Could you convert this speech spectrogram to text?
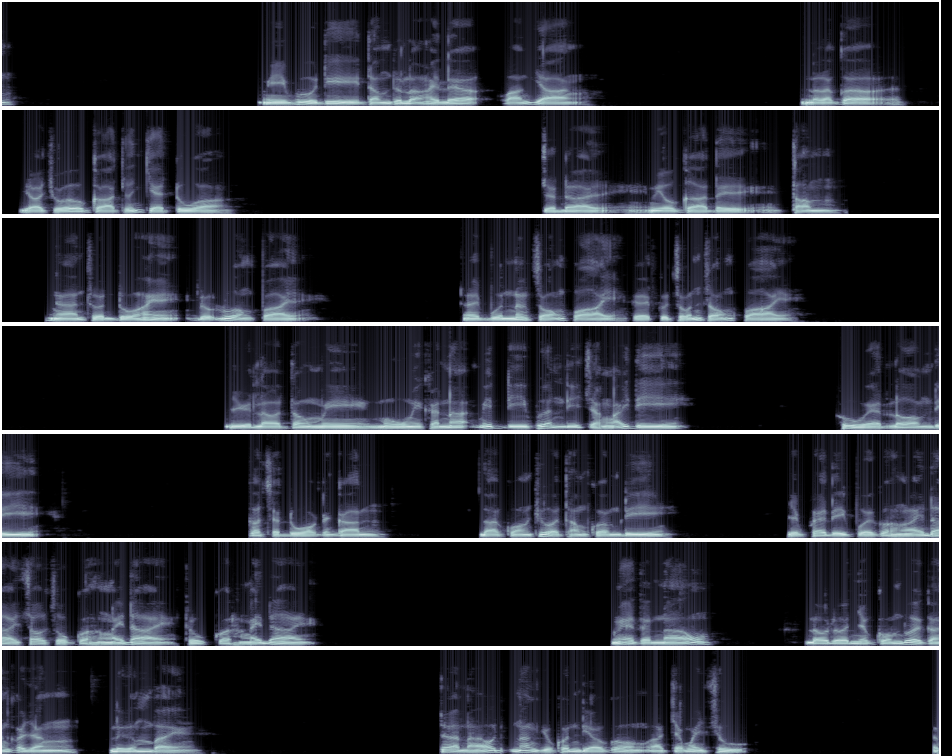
มีผู้ที่ทำธุระให้แล้วหวังอย่าง แล้วก็ อย่าฉวยโอกาสเห็นแก่ตัว จะได้มีโอกาสได้ทำงานส่วนตัวให้ลุล่วงไปให้บุญทั้งสองฝ่าย เกิดกุศลสองฝ่ายชีวิตเราต้องมีหมู่มีคณะมิตรดีเพื่อนดีจะหายดี ผู้แวดล้อมดี ก็สะดวกในการละความชั่วทำความดีเจ็บแค่ได้ป่วยก็หายได้ เศร้าโศกก็หายได้ ทุกข์ก็หายได้ แม้แต่หนาว เราเดินยกลมด้วยกันก็ยังลืมไปถ้าหนาวนั่งอยู่คนเดียวก็อาจจะไม่สู้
